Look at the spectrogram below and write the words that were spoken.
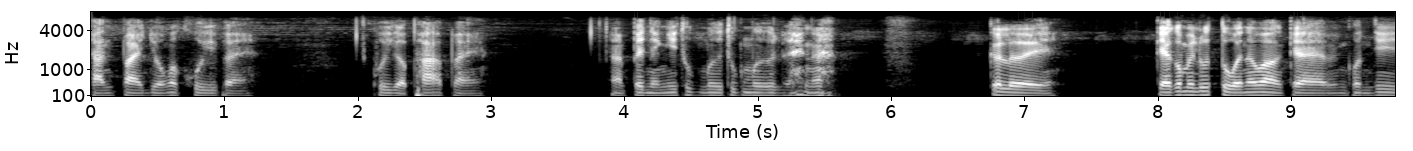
ฉันไปโยมก็คุยไป คุยกับพระไปเป็นอย่างนี้ทุกมือทุกมือเลยนะ ก็เลย แกก็ไม่รู้ตัวนะว่า แกเป็นคนที่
